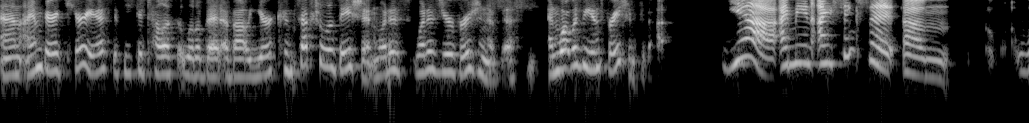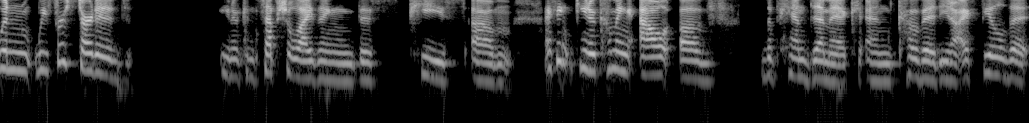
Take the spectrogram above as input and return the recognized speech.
and I'm very curious if you could tell us a little bit about your conceptualization. What is what is your version of this and what was the inspiration for that? Yeah I mean I think that um when we first started you know conceptualizing this piece um I think you know coming out of the pandemic and covid you know I feel that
